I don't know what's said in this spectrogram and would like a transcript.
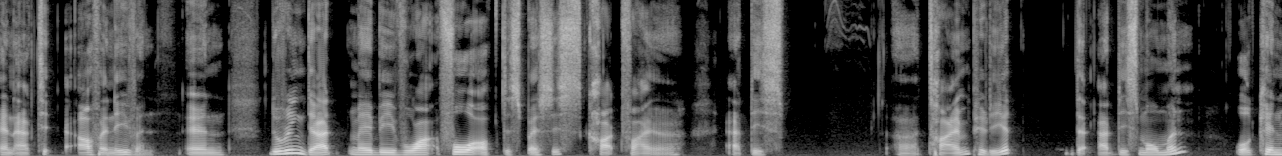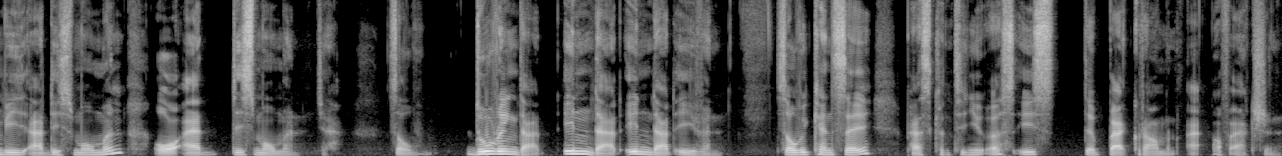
an act of an event. And during that maybe four of the species caught fire at this uh, time period that at this moment or can be at this moment or at this moment yeah. So during that in that in that event. So we can say past continuous is the background of action.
